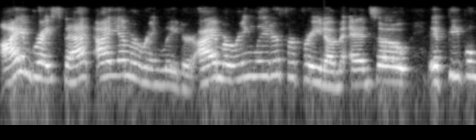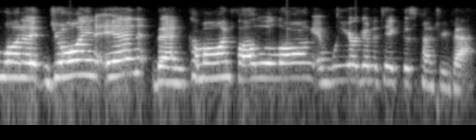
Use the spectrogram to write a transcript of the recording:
I embrace that. I am a ringleader. I am a ringleader for freedom. And so if people want to join in, then come on, follow along, and we are going to take this country back.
